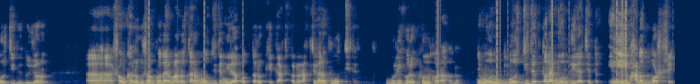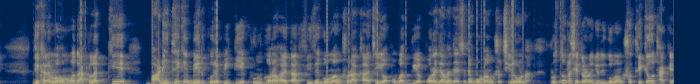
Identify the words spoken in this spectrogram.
মসজিদে। দুজন সংখ্যালঘু সম্প্রদায়ের মানুষ তারা মসজিদে নিরাপত্তারক্ষীর কাজ করে। রাত্রিবেলা ঘুমোচ্ছিলেন। গুলি করে খুন করা হলো। যে মসজিদের তলায় মন্দির আছে। তো এই ভারতবর্ষে যেখানে মোহাম্মদ আকলাককে বাড়ি থেকে বের করে পিটিয়ে খুন করা হয়, তার ফ্রিজে গোমাংস রাখা আছে, এই অপবাদ দিয়ে। পরে জানা যায় সেটা গোমাংস ছিল না। প্রশ্নটা সেটা নয়, যদি গোমাংস থেকেও থাকে,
